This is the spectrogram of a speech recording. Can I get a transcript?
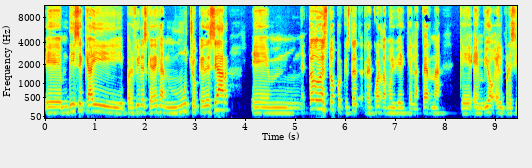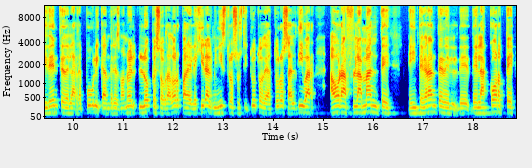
Eh, dice que hay perfiles que dejan mucho que desear. Eh, todo esto porque usted recuerda muy bien que la terna que envió el presidente de la República, Andrés Manuel López Obrador, para elegir al ministro sustituto de Arturo Saldívar, ahora flamante e integrante de la Corte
